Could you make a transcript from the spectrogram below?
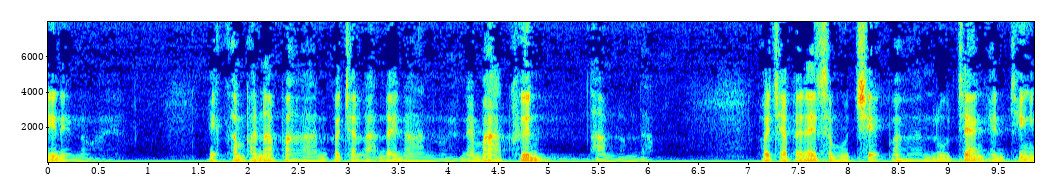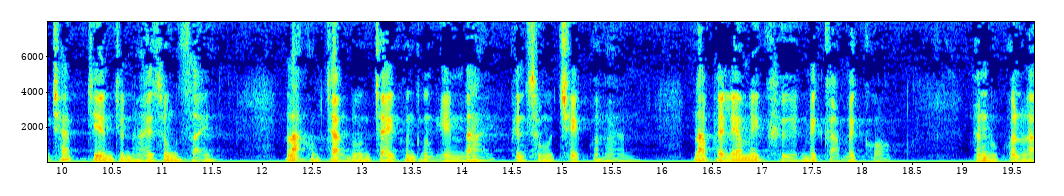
นิดๆหน่อยๆมีคำพนาประหารก็จะละได้นานหน่อยได้มากขึ้นตามลำดับก็จะไปได้สมุดเฉกประหารรู้แจ้งเห็นจริงชัดเจนจนหายสงสัย ละออกจากดวงใจคนตนเองได้ เป็นสมุดเฉกประหาร ละไปแล้วไม่คืนไม่กลับไม่กอกมันบุคคลละ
